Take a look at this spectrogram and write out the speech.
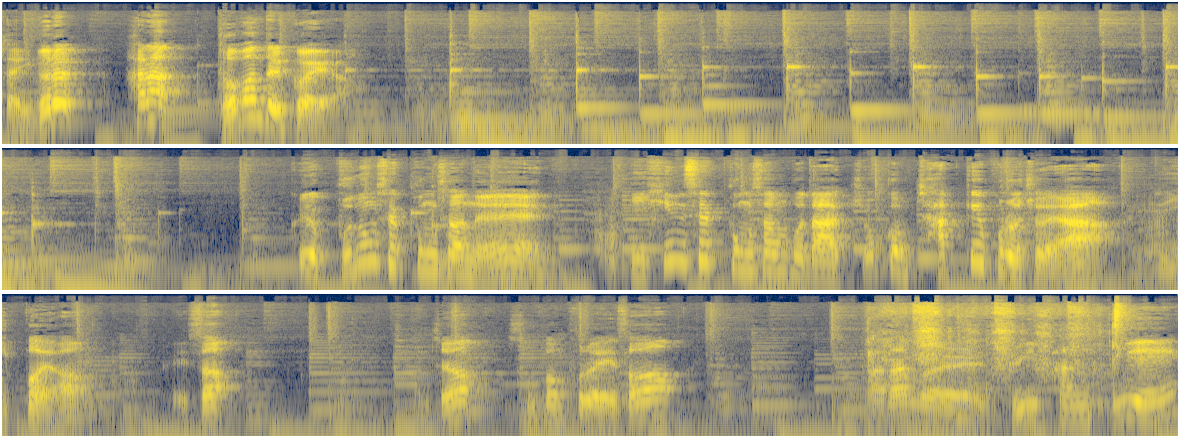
자 이거를 하나 더 만들 거예요. 그리고 분홍색 풍선은 이 흰색 풍선보다 조금 작게 불어줘야 이뻐요. 그래서 먼저 손펌프로 해서 바람을 주입한 후에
